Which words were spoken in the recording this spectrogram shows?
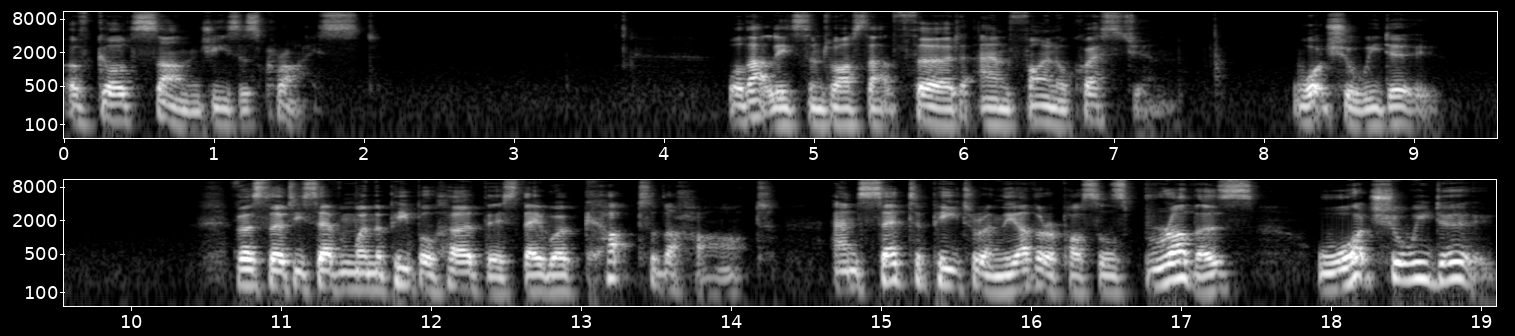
of God's Son, Jesus Christ. Well, that leads them to ask that third and final question What shall we do? Verse 37 When the people heard this, they were cut to the heart and said to Peter and the other apostles, Brothers, what shall we do?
